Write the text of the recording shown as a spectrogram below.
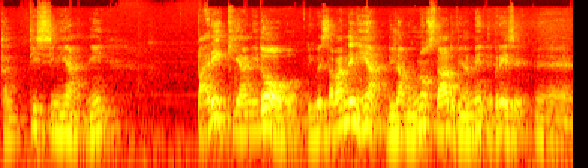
tantissimi anni, parecchi anni dopo di questa pandemia, diciamo, uno Stato finalmente prese eh,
